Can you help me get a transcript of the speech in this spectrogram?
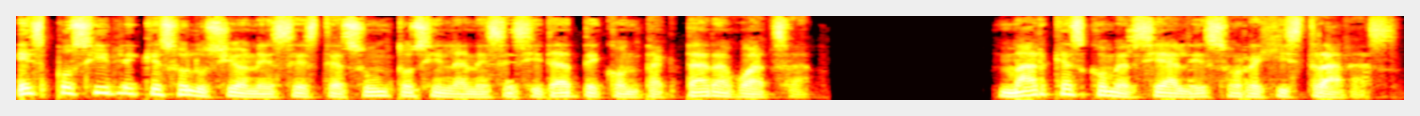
Es posible que soluciones este asunto sin la necesidad de contactar a WhatsApp. Marcas comerciales o registradas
